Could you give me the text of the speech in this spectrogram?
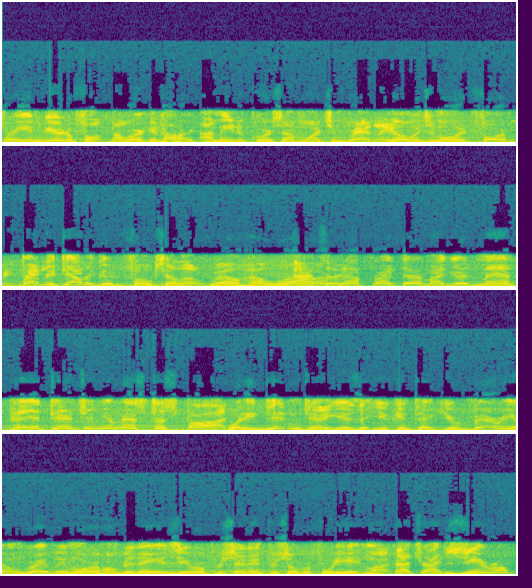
free, and beautiful. By working hard, I mean, of course, I'm watching Bradley Owens mow it for me. Bradley, tell the good folks hello. Well, hello. That's enough right there, my good man. Pay attention, you missed a spot. What he didn't tell you is that you can take your very own Gravely Mower home today at 0% interest over 48 months. That's right, 0%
